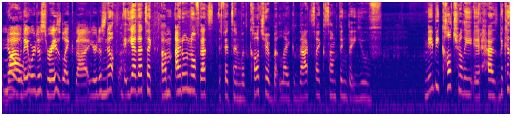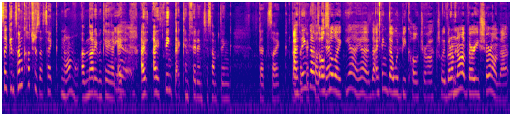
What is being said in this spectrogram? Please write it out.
No, wow. they were just raised like that. You're just No, yeah, that's like um, I don't know if that's fits in with culture, but like that's like something that you've maybe culturally it has because like in some cultures that's like normal. I'm not even kidding. Like Yeah. I, I, I think that can fit into something that's like. That's I like think a that's culture. also like yeah, yeah. I think that would be culture actually, but I'm not very sure on that.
